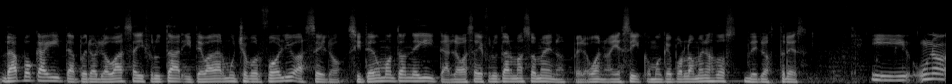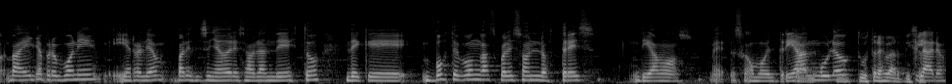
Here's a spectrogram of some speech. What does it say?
da poca guita, pero lo vas a disfrutar y te va a dar mucho portfolio, hacelo. Si te da un montón de guita, lo vas a disfrutar más o menos, pero bueno, y así, como que por lo menos dos de los tres. Y uno, va, ella propone, y en realidad varios diseñadores hablan de esto, de que vos te pongas cuáles son los tres, digamos, eh, es como el triángulo. Claro, tus tres vértices. Claro,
